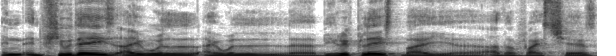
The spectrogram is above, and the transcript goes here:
in, in few days I will, I will be replaced by other vice chairs.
